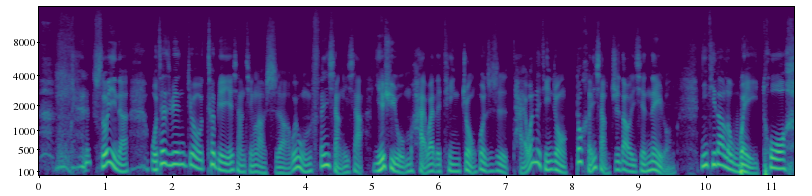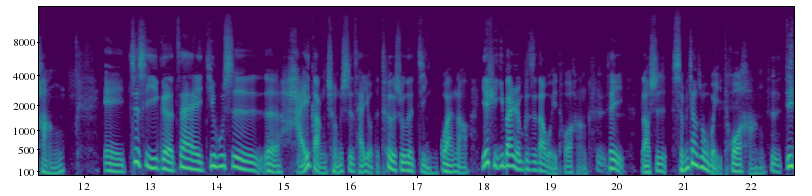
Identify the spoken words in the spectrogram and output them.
所以呢，我在这边就特别也想请老师啊，为我们分享一下，也许我们海外的听众或者是台湾的听众都很想知道一些内容。您提到了委托行。诶，这是一个在几乎是呃海港城市才有的特殊的景观啊，也许一般人不知道委托行，所以老师，什么叫做委托行？是第，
